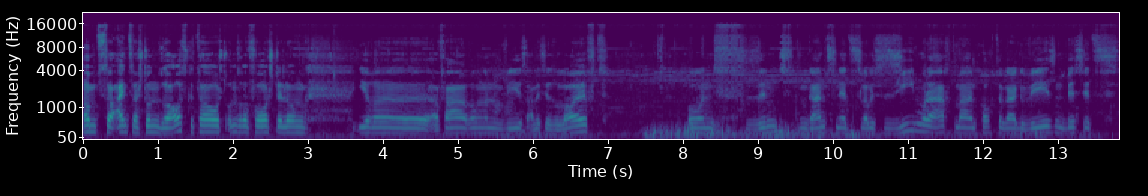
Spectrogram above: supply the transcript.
haben uns so ein, zwei Stunden so ausgetauscht, unsere Vorstellung, ihre Erfahrungen, wie es alles hier so läuft. Und sind im Ganzen jetzt, glaube ich, sieben oder acht Mal in Portugal gewesen, bis jetzt,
